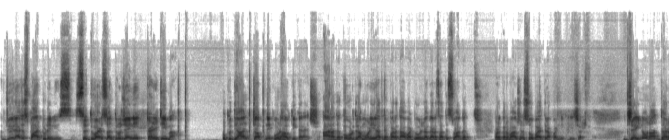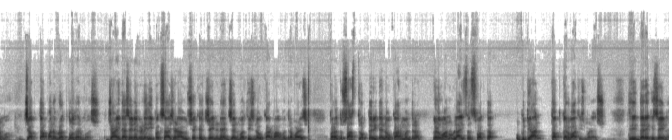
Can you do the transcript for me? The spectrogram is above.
જોઈ રહ્યા છો સ્પાર્ક ટુડે ન્યૂઝ સિદ્ધવડ સંતૃજયની તળેટીમાં ઉપધ્યાન ટપની પૂર્ણાહુતિ કરાય છે। આરાધકો વડોદરા મોડી રાત્રે પરત આવવા ઢોલ નગારા સાથે સ્વાગત પણ કરવામાં આવ્યું છે અને શોભાયાત્રા પણ નીકળી છે। જૈનોનો ધર્મ, જપ, તપ અને વ્રતનો ધર્મ છે। જાણીતા જૈનગ્રણી દીપક શાહે જણાવ્યું છે કે જૈનને જન્મથી જ નૌકાર મહામંત્ર મળે છે, પરંતુ શાસ્ત્રોક્ત રીતે નૌકાર મંત્ર ગણવાનું લાયસન્સ ફક્ત ઉપધ્યાન, તપ કરવાથી જ મળે છે। તેથી દરેક જૈને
